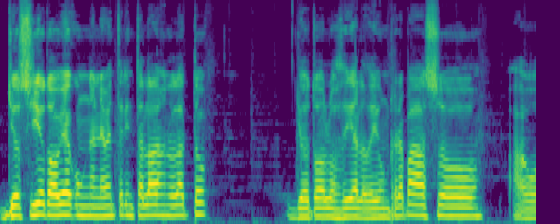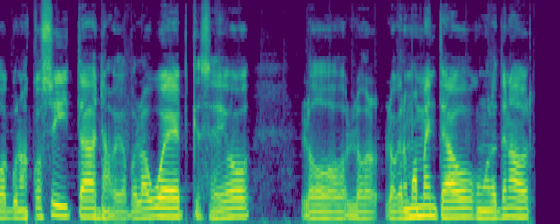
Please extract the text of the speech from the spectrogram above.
Yo sigo todavía con Elementary instalado en el laptop. Yo todos los días le doy un repaso, hago algunas cositas, navego por la web, qué sé yo, lo, lo, que normalmente hago con el ordenador,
